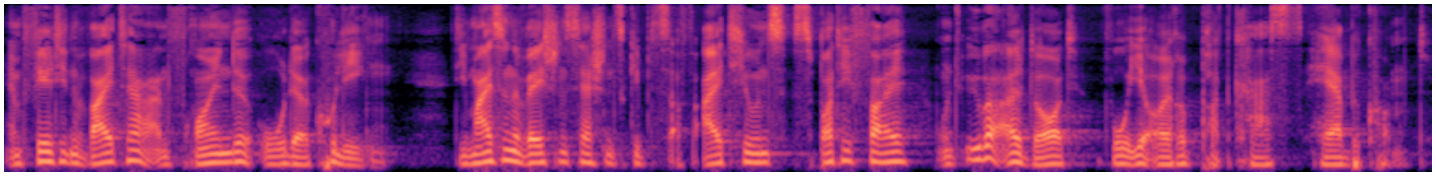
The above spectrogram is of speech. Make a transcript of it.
empfehlt ihn weiter an Freunde oder Kollegen. Die Mice Innovation Sessions gibt es auf iTunes, Spotify und überall dort, wo ihr eure Podcasts herbekommt.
